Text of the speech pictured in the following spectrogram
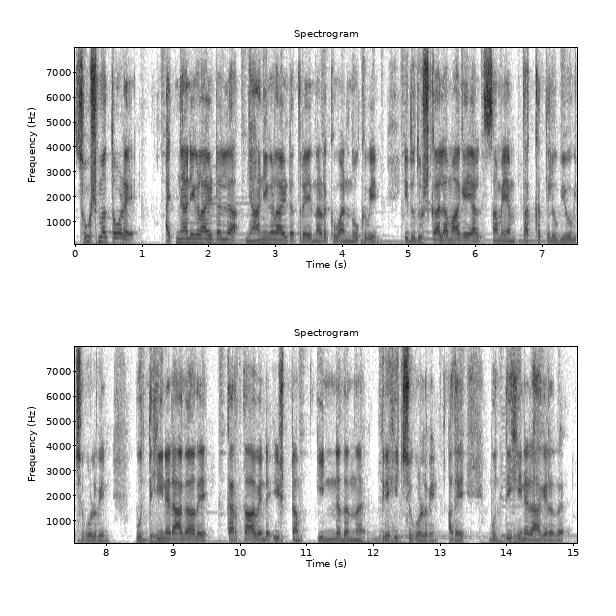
സൂക്ഷ്മത്തോടെ അജ്ഞാനികളായിട്ടല്ല ജ്ഞാനികളായിട്ടത്രേ നടക്കുവാൻ നോക്കുവീൻ. ഇത് ദുഷ്കാലമാകയാൽ സമയം തക്കത്തിൽ ഉപയോഗിച്ചു കൊള്ളുവേൻ ബുദ്ധിഹീനരാകാതെ കർത്താവിന്റെ ഇഷ്ടം ഇന്നതെന്ന് ഗ്രഹിച്ചുകൊള്ളുവീൻ. അതെ ബുദ്ധിഹീനരാകരുത്.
